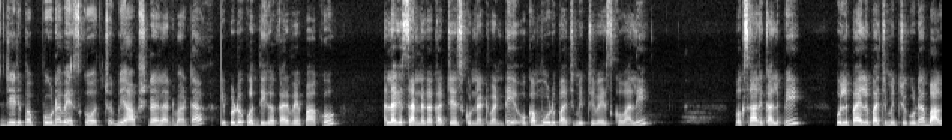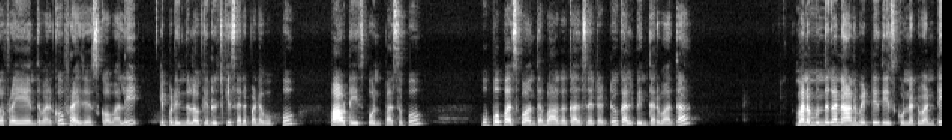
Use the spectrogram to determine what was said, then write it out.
జీడిపప్పు కూడా వేసుకోవచ్చు. మీ ఆప్షనల్ అనమాట ఇప్పుడు కొద్దిగా కరివేపాకు అలాగే సన్నగా కట్ చేసుకున్నటువంటి ఒక మూడు పచ్చిమిర్చి వేసుకోవాలి. ఒకసారి కలిపి ఉల్లిపాయలు పచ్చిమిర్చి కూడా బాగా ఫ్రై అయ్యేంత వరకు ఫ్రై చేసుకోవాలి. ఇప్పుడు ఇందులోకి రుచికి సరిపడ ఉప్పు పావు టీ స్పూన్ పసుపు. ఉప్పు పసుపు అంతా బాగా కలిసేటట్టు కలిపిన తర్వాత మనం ముందుగా నానబెట్టి తీసుకున్నటువంటి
